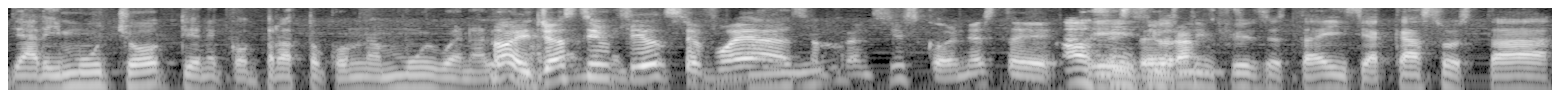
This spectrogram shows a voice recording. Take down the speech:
ya di mucho, tiene contrato con una muy buena No, y Justin Fields se fue a San Francisco en este. Ah, sí, este Justin Fields está ahí, si acaso está.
